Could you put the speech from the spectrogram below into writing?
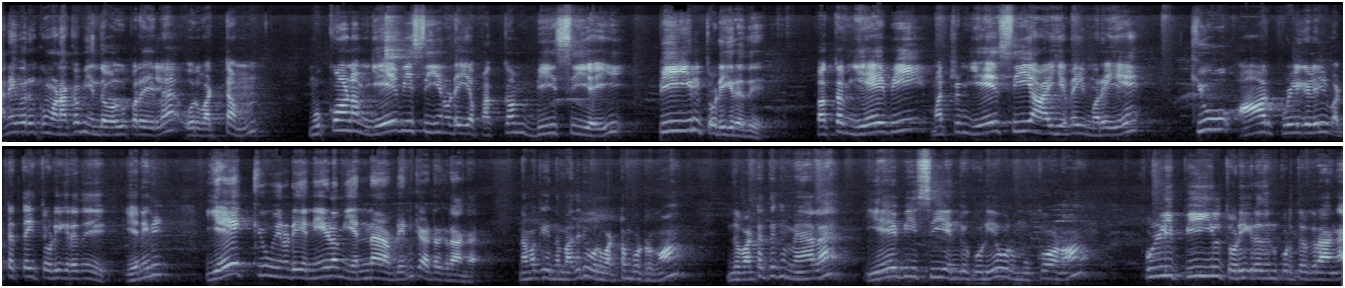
அனைவருக்கும் வணக்கம். இந்த வகுப்பறையில் ஒரு வட்டம் முக்கோணம் ஏபிசியினுடைய பக்கம் பிசியை பியில் தொடுகிறது. பக்கம் ஏபி மற்றும் ஏசி ஆகியவை முறையே கியூஆர் புள்ளிகளில் வட்டத்தை தொடுகிறது. எனில் ஏக்யூவினுடைய நீளம் என்ன அப்படின்னு கேட்டிருக்கிறாங்க. நமக்கு இந்த மாதிரி ஒரு வட்டம் போட்டிருக்கோம். இந்த வட்டத்துக்கு மேலே ஏபிசி என்கக்கூடிய ஒரு முக்கோணம் புள்ளி பியில் தொடுகிறதுன்னு கொடுத்துருக்குறாங்க.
